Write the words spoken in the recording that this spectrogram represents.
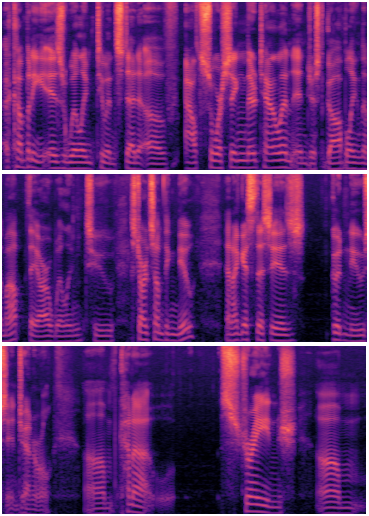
a company is willing to instead of outsourcing their talent and just gobbling them up, they are willing to start something new. And I guess this is good news in general. Um, kind of strange um,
